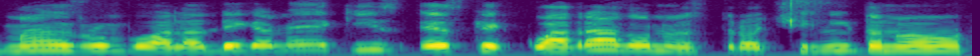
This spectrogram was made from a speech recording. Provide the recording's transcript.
más rumbo a la Liga MX, es que Cuadrado, nuestro chinito, no,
